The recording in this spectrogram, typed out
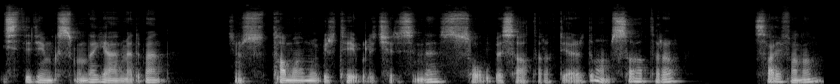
istediğim kısmında gelmedi. Ben şimdi tamamı bir table içerisinde sol ve sağ taraf diye aradım ama sağ taraf sayfanın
